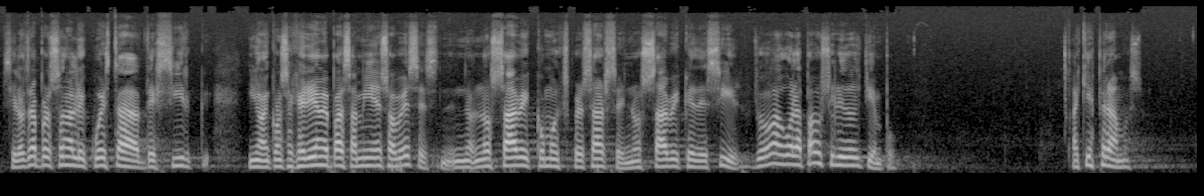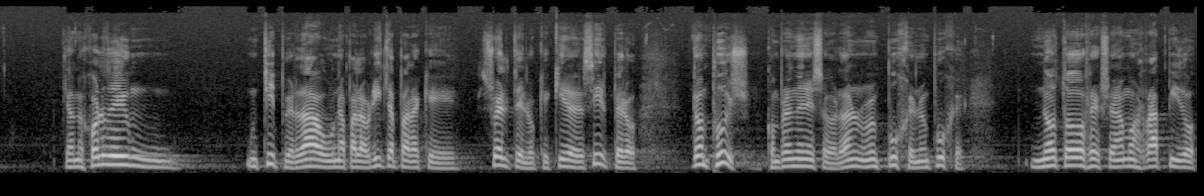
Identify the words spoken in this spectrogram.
Si a la otra persona le cuesta decir y no, en consejería me pasa a mí eso a veces. No, sabe cómo expresarse, no sabe qué decir. Yo hago la pausa y le doy tiempo. Aquí esperamos. Y a lo mejor le doy un, un tip, ¿verdad? O una palabrita para que suelte lo que quiere decir, pero don't push. ¿Comprenden eso, verdad? No empuje, no empuje. No todos reaccionamos rápido,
